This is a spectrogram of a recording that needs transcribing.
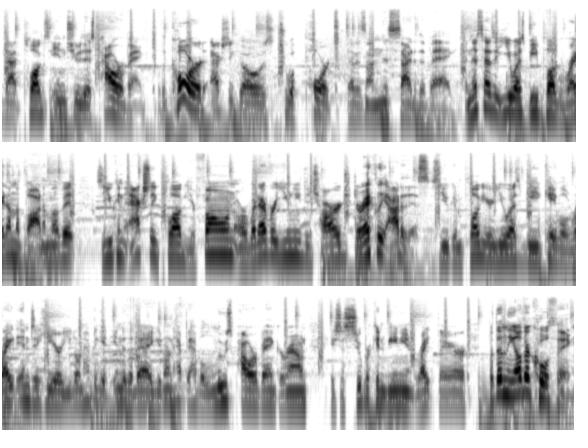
that plugs into this power bank. Well, the cord actually goes to a port that is on this side of the bag. And this has a USB plug right on the bottom of it. So you can actually plug your phone or whatever you need to charge directly out of this. So you can plug your USB cable right into here. You don't have to get into the bag. You don't have to have a loose power bank around. It's just super convenient right there. But then the other cool thing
